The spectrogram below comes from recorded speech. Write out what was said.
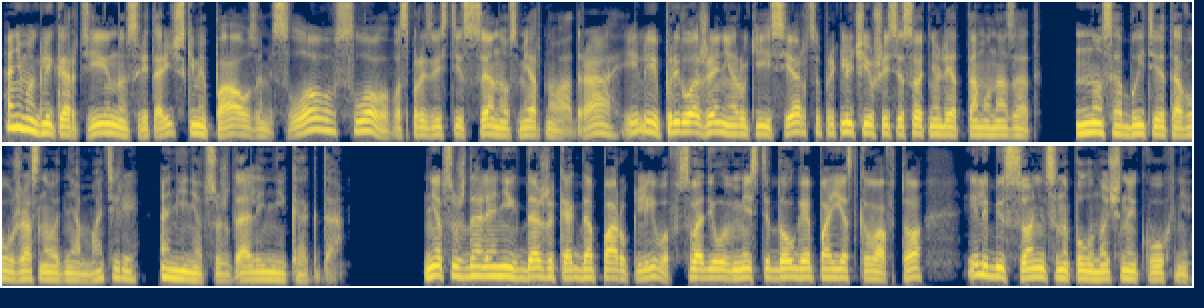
они могли картинно, с риторическими паузами, слово в слово воспроизвести сцену смертного одра или предложение руки и сердца, приключившееся сотню лет тому назад. Но события того ужасного Дня Матери они не обсуждали никогда. Не обсуждали они их даже, когда пару кливов сводила вместе долгая поездка в авто или бессонница на полуночной кухне.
